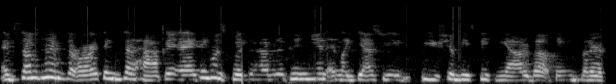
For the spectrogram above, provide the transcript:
And sometimes there are things that happen, and I think it's good to have an opinion. And like, yes, you you should be speaking out about things that are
